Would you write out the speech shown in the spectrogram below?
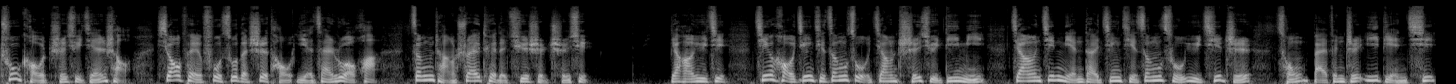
出口持续减少，消费复苏的势头也在弱化，增长衰退的趋势持续。央行预计，今后经济增速将持续低迷，将今年的经济增速预期值从百分之一点七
